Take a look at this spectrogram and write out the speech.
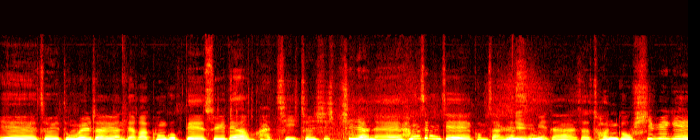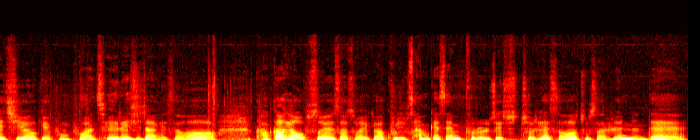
예, 저희 동물자유연대가 건국대 수의대하고 같이 2017년에 항생제 검사를 예. 했습니다. 그래서 전국 12개 지역에 분포한 재래시장에서 각각의 업소에서 저희가 93개 샘플을 이제 수출해서 조사를 했는데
